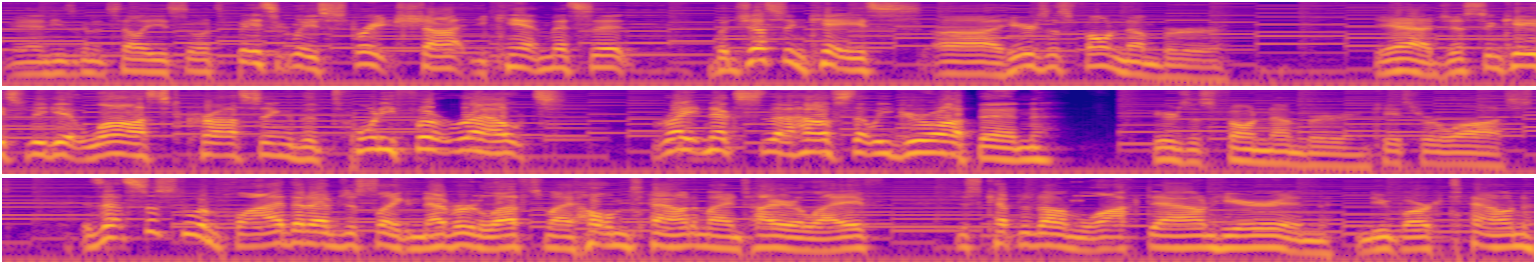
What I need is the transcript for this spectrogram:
and he's going to tell you, so it's basically a straight shot, you can't miss it. But just in case, uh, here's his phone number. Yeah, just in case we get lost crossing the 20-foot route right next to the house that we grew up in. Here's his phone number in case we're lost. Is that supposed to imply that I've just, like, never left my hometown in my entire life? Just kept it on lockdown here in New Bark Town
